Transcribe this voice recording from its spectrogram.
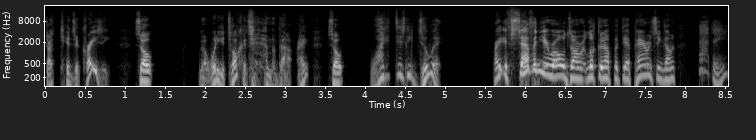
those kids are crazy. So, what are you talking to them about, right? So, why did Disney do it? Right? If seven year olds aren't looking up at their parents and going, Daddy,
